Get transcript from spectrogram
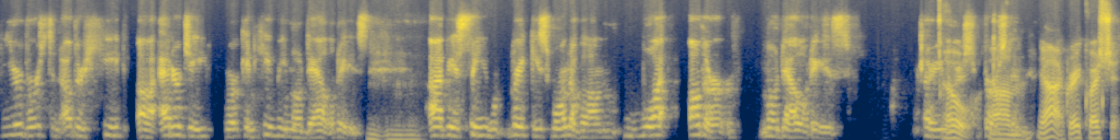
you're versed in other heat uh, energy work and healing modalities. Mm-hmm. Obviously, Reiki's one of them. What other modalities are you oh, versed um, in? Yeah, great question.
